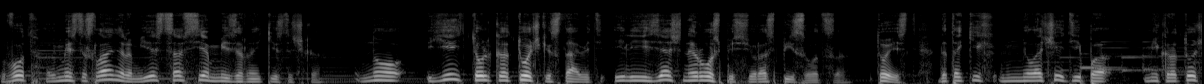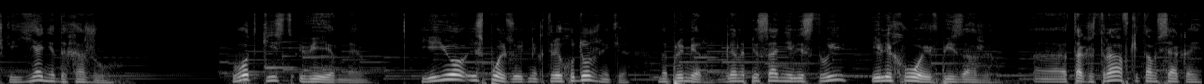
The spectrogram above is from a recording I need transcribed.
Вот, вместе с лайнером есть совсем мизерная кисточка. Но ей только точки ставить или изящной росписью расписываться. То есть, до таких мелочей типа микроточки я не дохожу. Вот кисть веерная. Ее используют некоторые художники, например, для написания листвы или хвои в пейзаже. А также травки там всякой.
